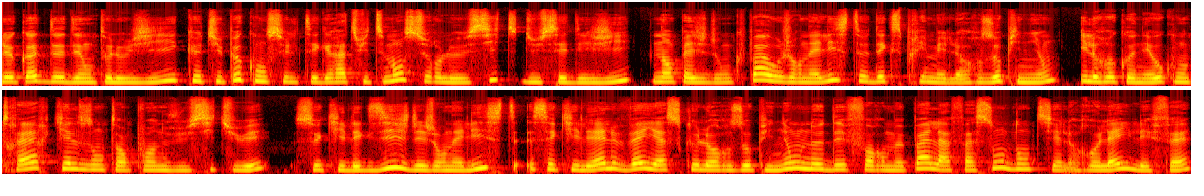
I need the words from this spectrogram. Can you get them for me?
Le code de déontologie, que tu peux consulter gratuitement sur le site du CDJ, n'empêche donc pas aux journalistes d'exprimer leurs opinions. Il reconnaît au contraire qu'elles ont un point de vue situé. Ce qu'il exige des journalistes, c'est qu'ils et elles veillent à ce que leurs opinions ne déforment pas la façon dont ils relayent les faits.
